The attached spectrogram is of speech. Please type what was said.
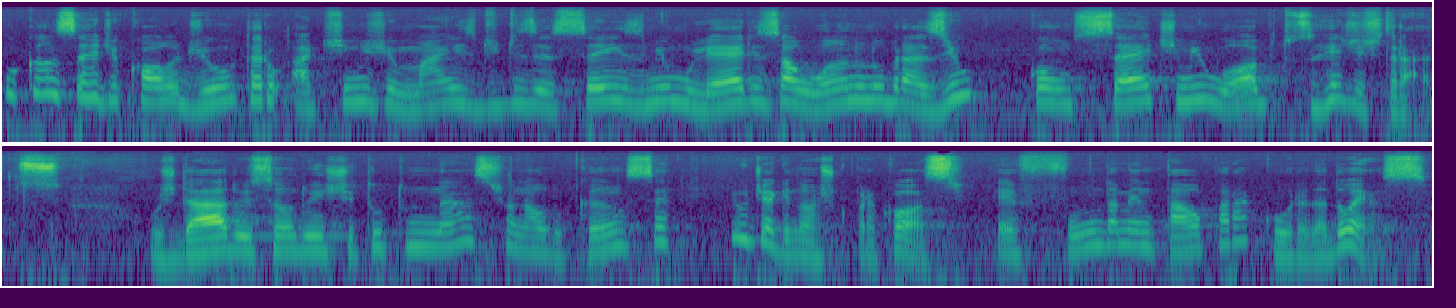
O câncer de colo de útero atinge mais de 16 mil mulheres ao ano no Brasil, com 7 mil óbitos registrados. Os dados são do Instituto Nacional do Câncer e o diagnóstico precoce é fundamental para a cura da doença.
